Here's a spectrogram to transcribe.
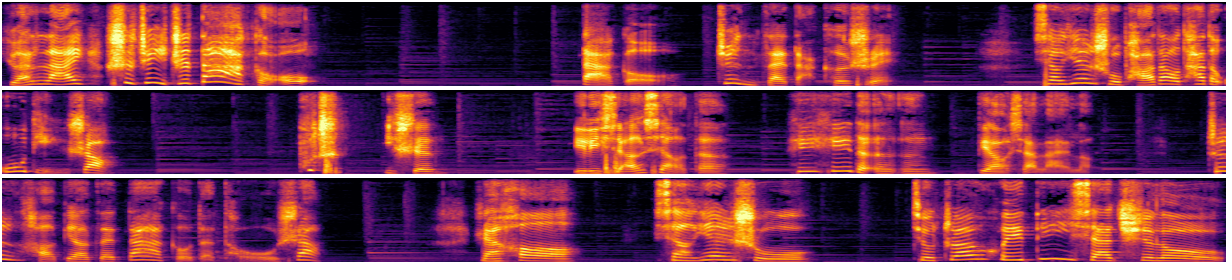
原来是这只大狗。大狗正在打瞌睡，小鼹鼠爬到它的屋顶上，扑哧一声，一粒小小的、黑黑的嗯嗯掉下来了。正好掉在大狗的头上。然后小鼹鼠就钻回地下去喽。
